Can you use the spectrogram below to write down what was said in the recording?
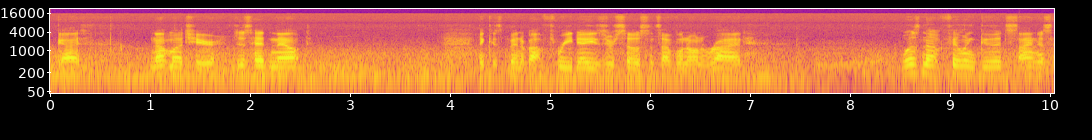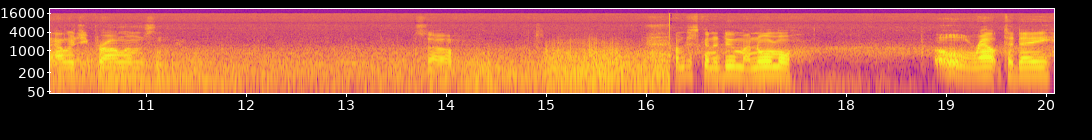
up, guys? Not much here. Just heading out. I think it's been about three days or so since I've went on a ride. Was not feeling good, sinus allergy problems. So, I'm just going to do my normal old route today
